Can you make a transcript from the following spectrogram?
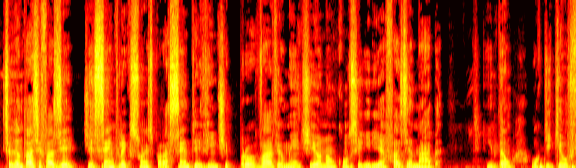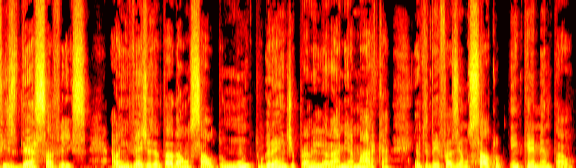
Se eu tentasse fazer de 100 flexões para 120, provavelmente eu não conseguiria fazer nada. Então, o que, que eu fiz dessa vez? Ao invés de eu tentar dar um salto muito grande para melhorar a minha marca, eu tentei fazer um salto incremental.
